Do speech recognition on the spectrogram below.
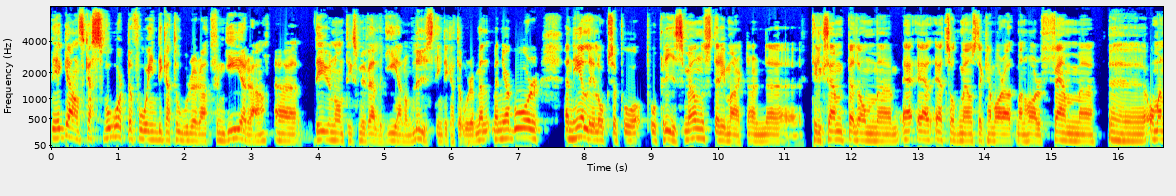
det är ganska svårt att få indikatorer att fungera. Eh, det är ju någonting som är väldigt genomlyst, indikatorer. Men, men jag en hel del också på, på prismönster i marknaden. Eh, till exempel om eh, ett sådant mönster kan vara att man har fem... Eh, om man...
